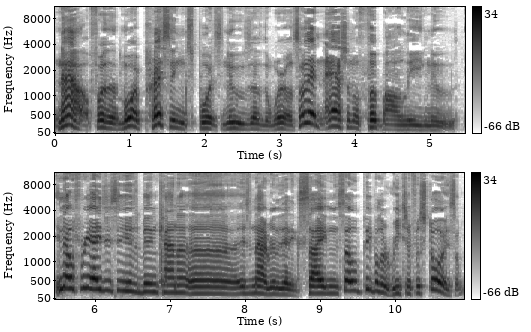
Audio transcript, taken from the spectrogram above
Now, for the more pressing sports news of the world, some of that National Football League news. You know, free agency has been kind of, uh, it's not really that exciting, so people are reaching for stories. So,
